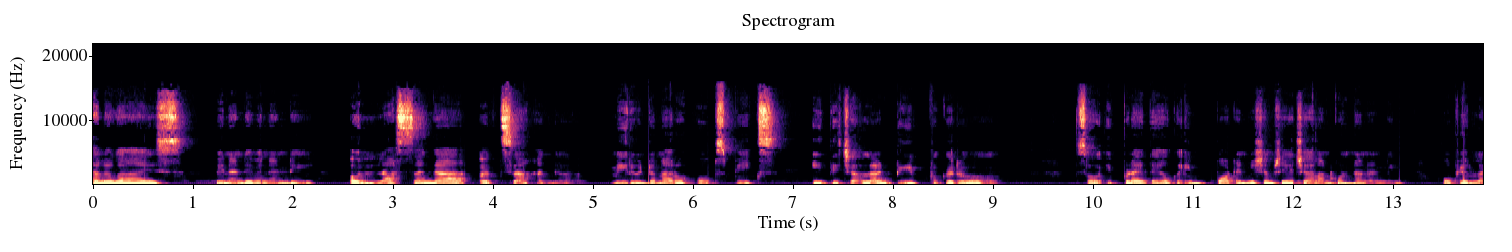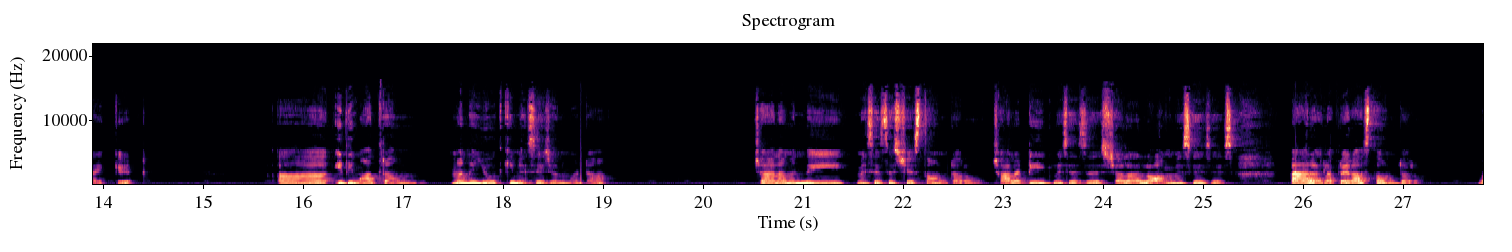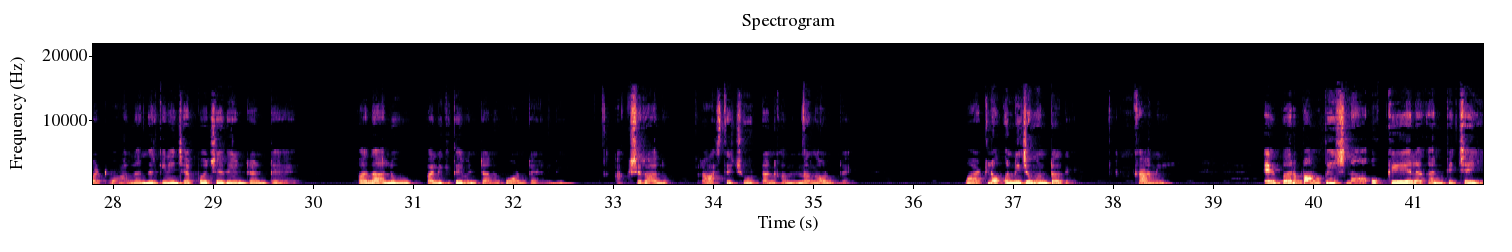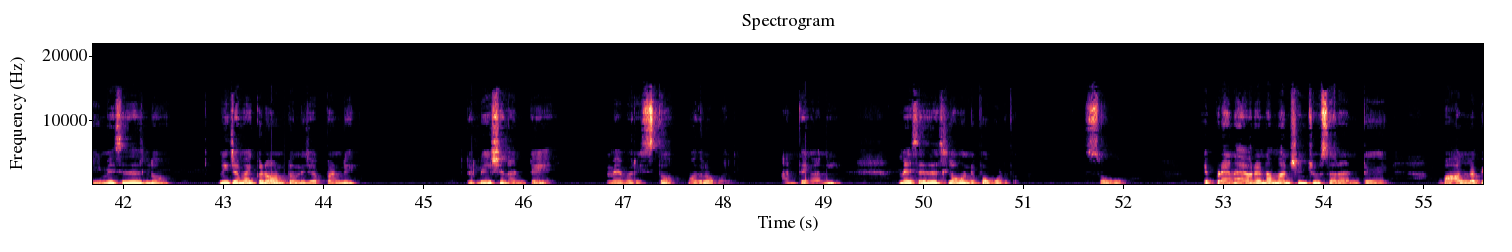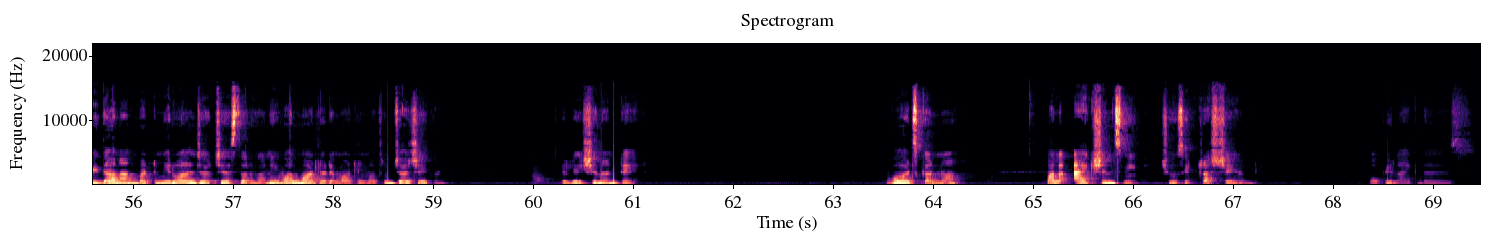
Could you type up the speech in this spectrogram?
Hello guys వినండి వినండి. ఉల్లాసంగా ఉత్సాహంగా. మీరు వింటున్నారు హోప్ స్పీక్స్ ఇది చాలా డీప్ గురు. సో ఇప్పుడైతే ఒక ఇంపార్టెంట్ విషయం షేర్ చేయాలనుకుంటున్నానండి. హోప్ యు లైక్ ఇట్ ఇది మాత్రం మన యూత్కి మెసేజ్ అనమాట చాలామంది మెసేజెస్ చేస్తూ ఉంటారు. చాలా డీప్ మెసేజెస్ చాలా లాంగ్ మెసేజెస్ పారాగ్రాఫ్లే రాస్తూ ఉంటారు. బట్ వాళ్ళందరికీ నేను చెప్పొచ్చేది ఏంటంటే పదాలు పలికితే వినటానికి బాగుంటాయండి. అక్షరాలు రాస్తే చూడటానికి అందంగా ఉంటాయి. వాటిలో ఒక నిజం ఉంటుంది. కానీ ఎవరు పంపించినా ఒకేలా కనిపించే ఈ మెసేజెస్లో నిజం ఎక్కడ ఉంటుంది చెప్పండి? రిలేషన్ అంటే మెమరీస్తో మొదలవ్వాలి. అంతేగాని మెసేజెస్లో ఉండిపోకూడదు. సో ఎప్పుడైనా ఎవరైనా మనిషిని చూసారంటే వాళ్ళ విధానాన్ని బట్టి మీరు వాళ్ళు జడ్జ్ చేస్తారు కానీ వాళ్ళు మాట్లాడే మాటలు మాత్రం జడ్జ్ చేయకండి. రిలేషన్ అంటే వర్డ్స్ కన్నా వాళ్ళ యాక్షన్స్ని చూసి ట్రస్ట్ చేయండి. Hope you like this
